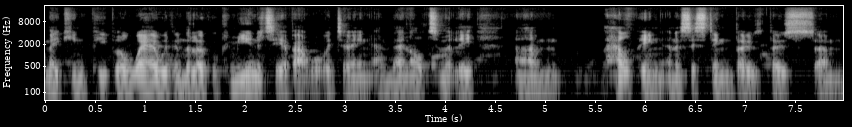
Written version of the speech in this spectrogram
making people aware within the local community about what we're doing, and then ultimately um, helping and assisting those those um,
